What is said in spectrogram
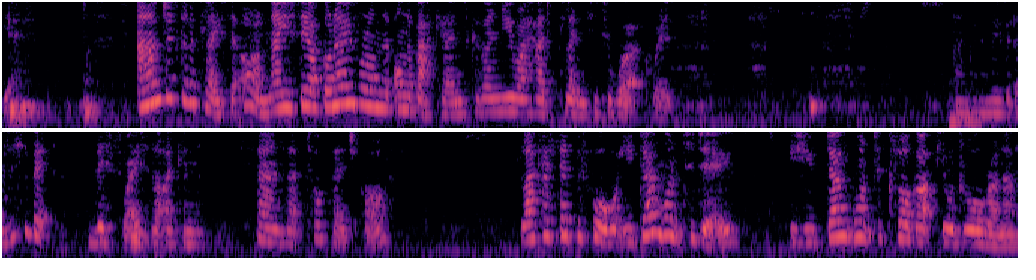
Yes. And I'm just going to place it on. Now you see I've gone over on the, on the back end because I knew I had plenty to work with. I'm going to move it a little bit this way so that I can sand that top edge off. Like I said before, what you don't want to do is you don't want to clog up your drawer runner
